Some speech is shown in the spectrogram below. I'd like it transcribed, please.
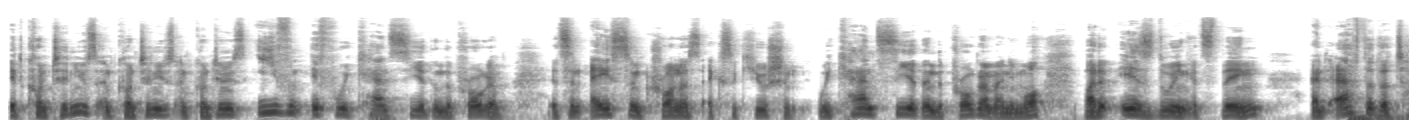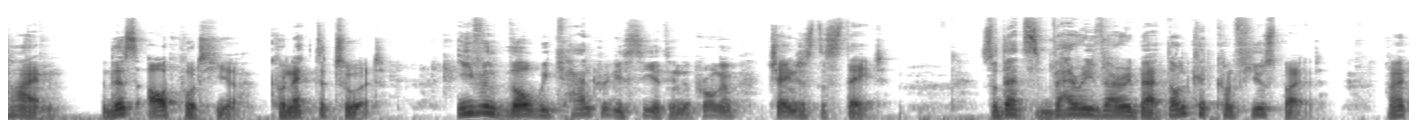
it continues and continues and continues even if we can't see it in the program. It's an asynchronous execution. We can't see it in the program anymore, but it is doing its thing. And after the time, this output here connected to it, even though we can't really see it in the program, changes the state. So that's very, very bad. Don't get confused by it right?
